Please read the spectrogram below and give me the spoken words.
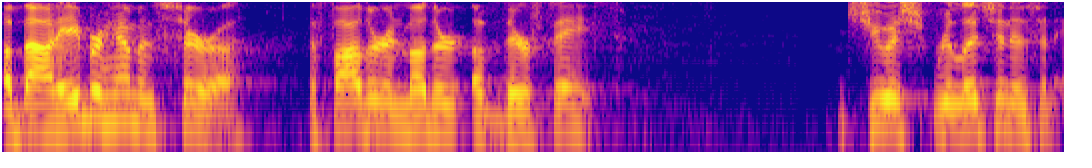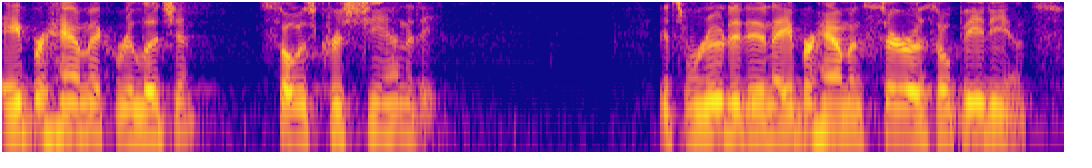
about Abraham and Sarah, the father and mother of their faith. Jewish religion is an Abrahamic religion, so is Christianity. It's rooted in Abraham and Sarah's obedience.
